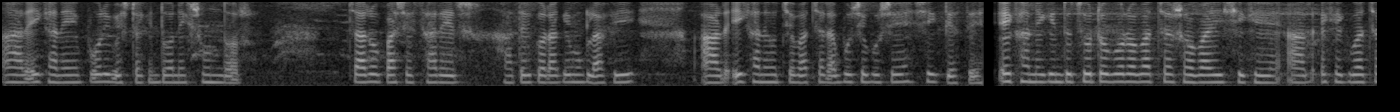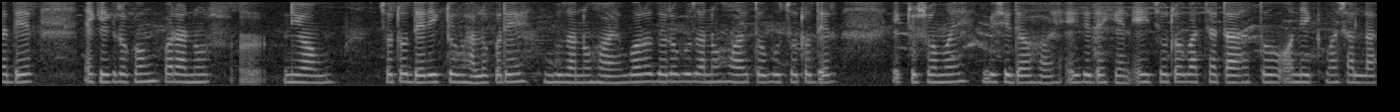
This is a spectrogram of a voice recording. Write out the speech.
আর এখানে পরিবেশটা কিন্তু অনেক সুন্দর। চারোপাশে সারের হাতের করা কেমোগ্রাফি আর এখানে হচ্ছে বাচ্চারা বসে বসে শিখতেছে। এখানে কিন্তু ছোট বড় বাচ্চা সবাই শিখে, আর এক এক বাচ্চাদের এক এক রকম পড়ানোর নিয়ম। ছোটদের একটু ভালো করে বোঝানো হয়, বড়দেরও বোঝানো হয়, তবু ছোটদের একটু সময় বেশি দেওয়া হয়। এই যে দেখেন, এই ছোট বাচ্চাটা তো অনেক মাসাল্লাহ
